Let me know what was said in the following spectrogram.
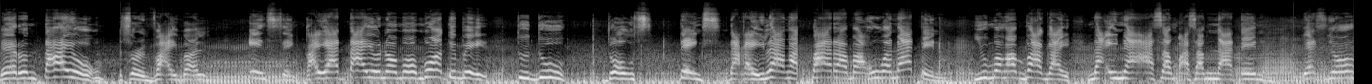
meron tayong survival instinct. Kaya tayo na motivate to do those things na kailangan para makuha natin yung mga bagay na inaasam-asam natin. Yes nyo?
